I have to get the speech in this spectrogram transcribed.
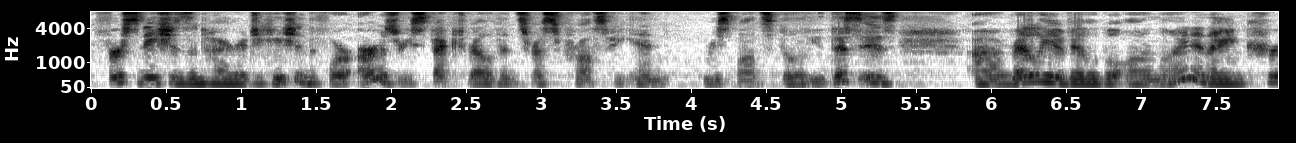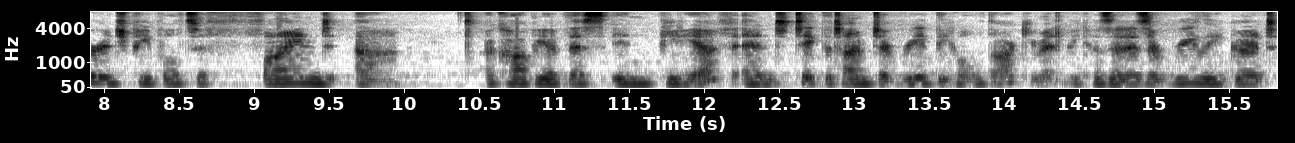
First Nations in Higher Education, the four R's, respect, relevance, reciprocity, and responsibility. This is uh, readily available online, and I encourage people to find uh, a copy of this in PDF and take the time to read the whole document because it is a really good,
